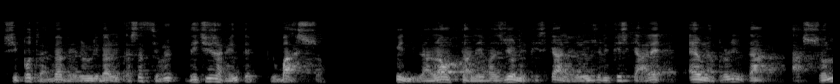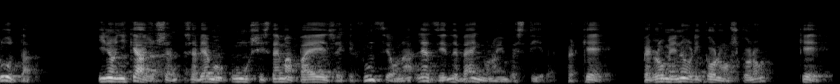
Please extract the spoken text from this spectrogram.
si potrebbe avere un livello di tassazione decisamente più basso. Quindi la lotta all'evasione fiscale e all'illusione fiscale è una priorità assoluta. In ogni caso, se, abbiamo un sistema paese che funziona, le aziende vengono a investire perché perlomeno riconoscono che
